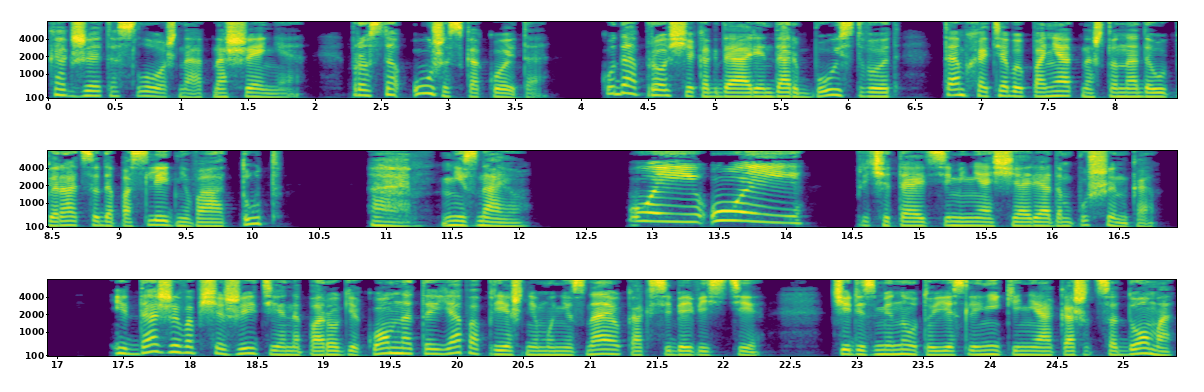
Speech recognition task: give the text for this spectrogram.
Как же это сложно, отношения. Просто ужас какой-то. Куда проще, когда арендар буйствует, там хотя бы понятно, что надо упираться до последнего, а тут... А, не знаю. «Ой, ой!» — причитает семенящая рядом Пушинка. И даже в общежитии на пороге комнаты я по-прежнему не знаю, как себя вести. Через минуту, если Ники не окажется дома,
